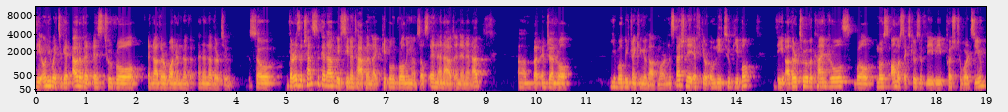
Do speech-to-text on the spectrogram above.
the only way to get out of it is to roll another one and another, and another two. So there is a chance to get out. We've seen it happen, like people rolling themselves in and out and in and out. Um, but in general, you will be drinking a lot more. And especially if you're only two people, the other two of a kind rules will most almost exclusively be pushed towards you,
